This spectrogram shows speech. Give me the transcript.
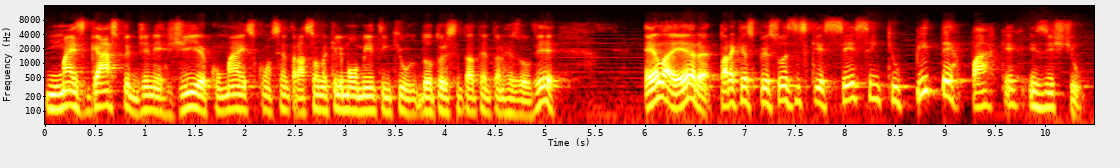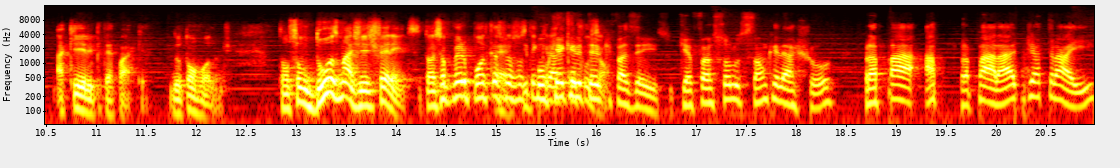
mais gasto de energia, com mais concentração naquele momento em que o Doutor Estranho está tentando resolver. Ela era para que as pessoas esquecessem que o Peter Parker existiu, aquele Peter Parker do Tom Holland. Então são duas magias diferentes. Então esse é o primeiro ponto que as É, pessoas têm que por que, que ele teve que fazer isso? Que foi a solução que ele achou para parar de atrair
